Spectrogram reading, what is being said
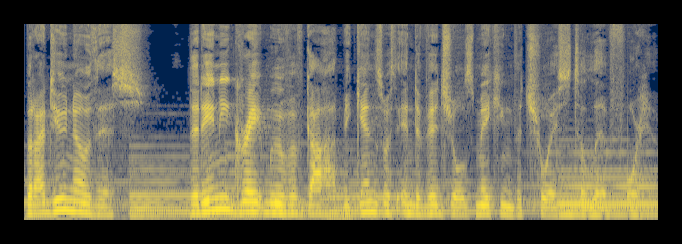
But I do know this that any great move of God begins with individuals making the choice to live for him.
